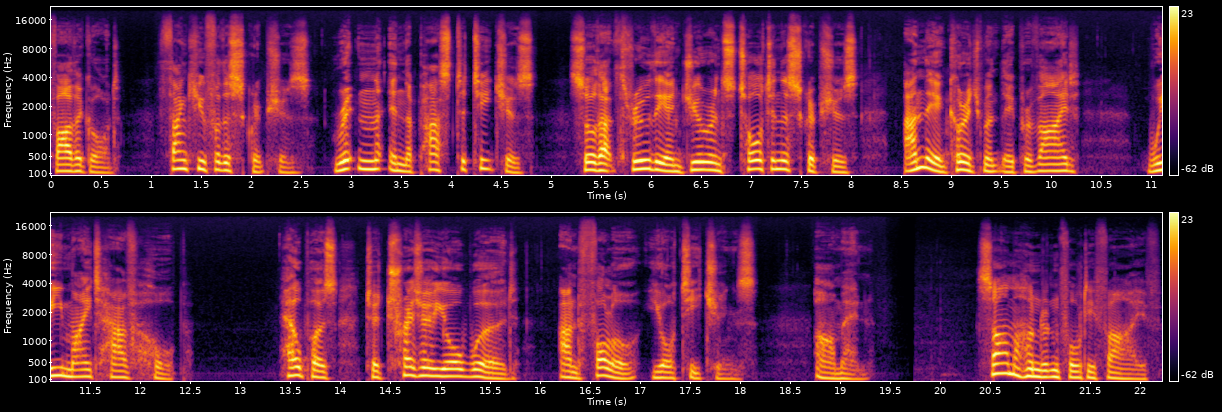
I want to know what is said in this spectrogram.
Father God, thank you for the Scriptures, written in the past to teach us, so that through the endurance taught in the Scriptures and the encouragement they provide, we might have hope. Help us to treasure your word and follow your teachings. Amen. Psalm 145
